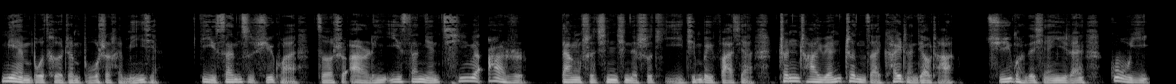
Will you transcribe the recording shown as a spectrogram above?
面部特征不是很明显。第三次取款则是二零一三年七月二日，当时青青的尸体已经被发现，侦查员正在开展调查。取款的嫌疑人故意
